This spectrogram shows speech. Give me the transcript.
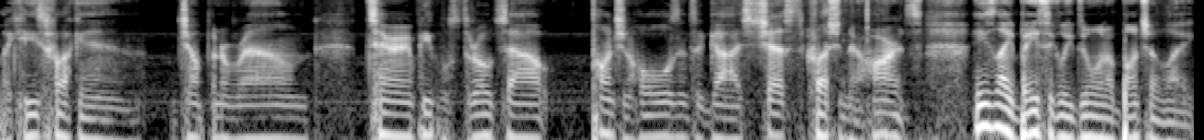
Like he's fucking jumping around, tearing people's throats out, punching holes into guys' chests, crushing their hearts. He's like basically doing a bunch of like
